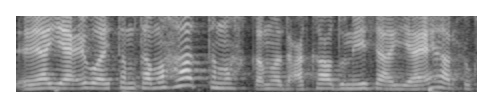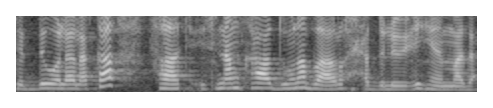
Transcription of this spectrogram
ومد على يابنام دعنا هرحي وهو لما هيتوه تياكنه بحس هينه أن ليان قد قد بحس هينه سيمو بلولي كادونا تيارحين توبو دي لها أما مدعا.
